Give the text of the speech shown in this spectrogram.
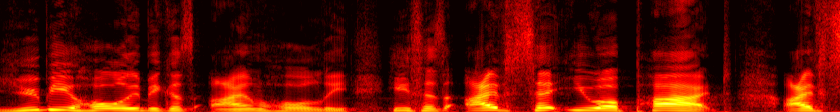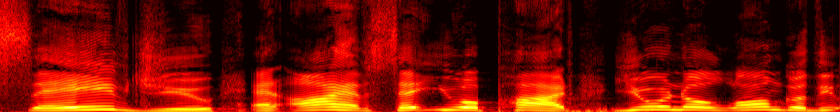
You be holy because I'm holy. He says, I've set you apart. I've saved you, and I have set you apart. You're no longer the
